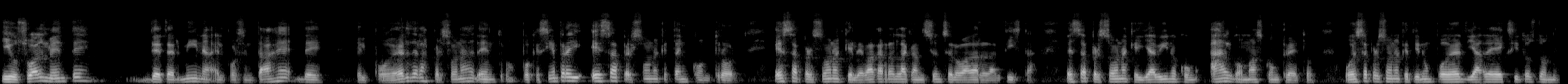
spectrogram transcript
y usualmente determina el porcentaje de el poder de las personas dentro, porque siempre hay esa persona que está en control, esa persona que le va a agarrar la canción, se lo va a dar al artista, esa persona que ya vino con algo más concreto, o esa persona que tiene un poder ya de éxitos donde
